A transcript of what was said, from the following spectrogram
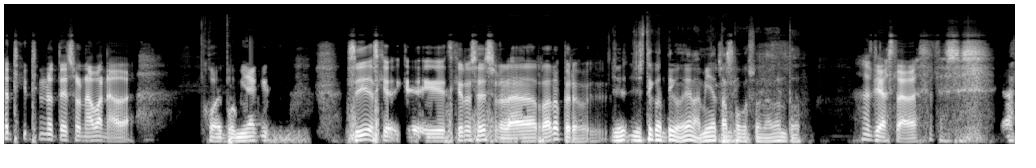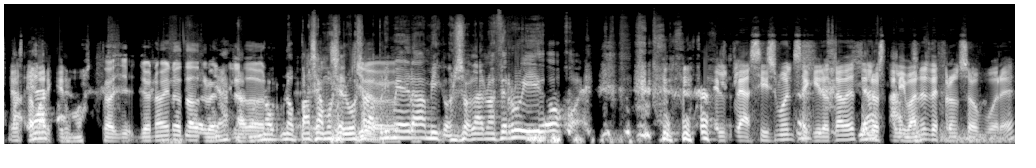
a ti no te sonaba nada. Joder, pues mira que. Sí, es que, que- es que no sé, sonará raro, pero Yo, yo estoy contigo, ¿eh? la mía Sí, sí. tampoco suena tanto. Ya está. Ya Ya está, ya yo, yo no he notado el ya ventilador. No, no eh, pasamos el boss a la primera, mi consola no hace ruido. Joder, El clasismo en Sekiro otra vez de los estamos. talibanes de Front Software, ¿eh?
